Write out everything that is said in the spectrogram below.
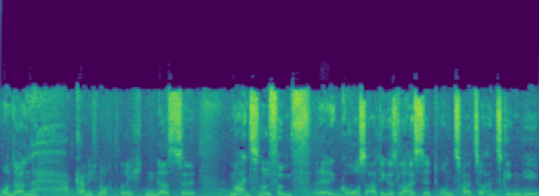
Und dann kann ich noch berichten, dass äh, Mainz 05 äh, Großartiges leistet und 2 zu 1 gegen die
